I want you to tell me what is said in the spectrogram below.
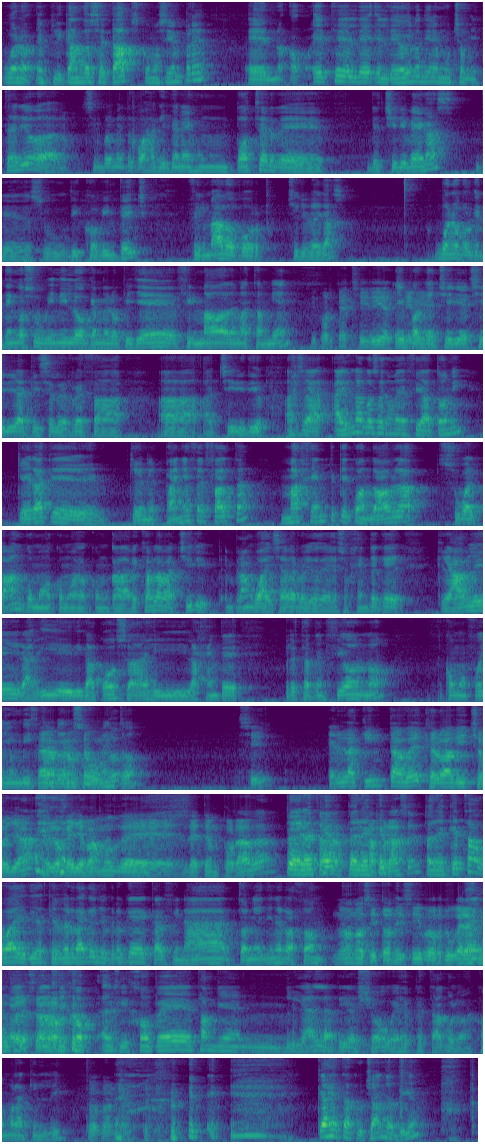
Bueno, explicando setups, como siempre. Eh, no- este, el de, el de hoy, no tiene mucho misterio. eh, Simplemente, pues aquí tenéis un póster de, de Chiri Vegas, de su disco Vintage, firmado por Chiri Vegas. Bueno, porque tengo su vinilo que me lo pillé firmado además también. Y porque Chiri es Y Chiri. porque Chiri es Chiri, aquí se le reza a, a Chiri, tío. O sea, hay una cosa que me decía Tony, que era que, que en España hace falta más gente que cuando habla suba el pan, como, como, como cada vez que hablaba Chiri. En plan guay, ¿sabes? Rollo de eso, gente que, que hable y la líe y diga cosas y la gente presta atención, ¿no? Como fue Espera, también en su segundo. momento. Sí. Es la quinta vez que lo ha dicho ya en lo que llevamos de, de temporada. Pero, esta, es que, pero, es esta que, frase. pero es que está guay, tío. Es que es verdad que yo creo que, que al final Tony tiene razón. No, no, si Tony sí, pero tú que eres El, muy el- pesado. el hip hop, el hip hop es también liarla, tío. Es show, es espectáculo. Es como la King Lee. Totalmente. ¿Qué has estado escuchando, tío?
